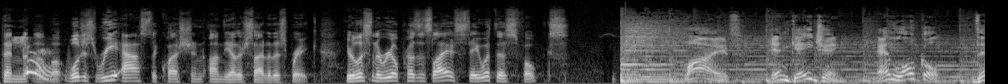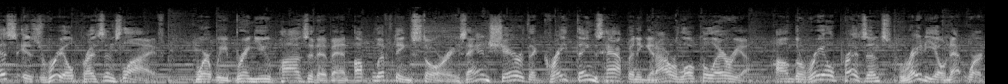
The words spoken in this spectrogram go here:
then Sure. um, we'll just re-ask the question on the other side of this break. You're listening to Real Presence Live. Stay with us, folks. Live, engaging, and local. This is Real Presence Live, where we bring you positive and uplifting stories and share the great things happening in our local area on the Real Presence Radio Network.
